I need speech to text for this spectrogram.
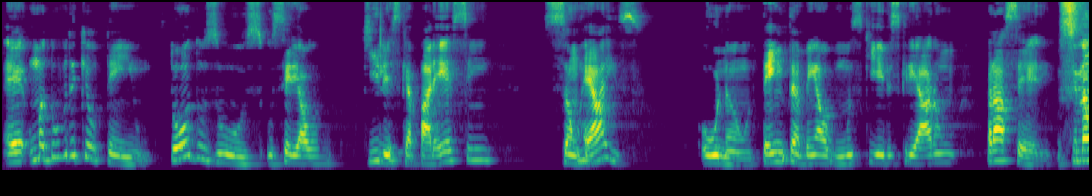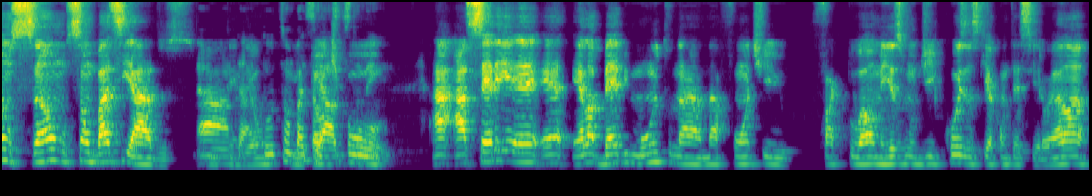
É, uma dúvida que eu tenho: todos os, os serial killers que aparecem são reais? Ou não? Tem também alguns que eles criaram pra série. Se não são, são baseados. Ah, entendeu? tá. Todos são Então, baseados tipo, também. A, a série, é, é- ela bebe muito na, na fonte factual mesmo de coisas que aconteceram. Ela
